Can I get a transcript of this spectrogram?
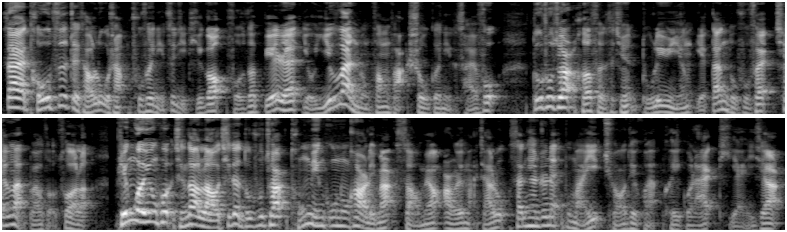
在投资这条路上，除非你自己提高，否则别人有一万种方法收割你的财富。读书圈和粉丝群独立运营，也单独付费，千万不要走错了。苹果用户请到老齐的读书圈同名公众号里面扫描二维码加入，三天之内不满意全额退款，可以过来体验一下。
